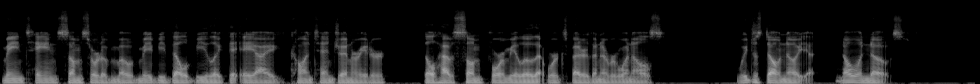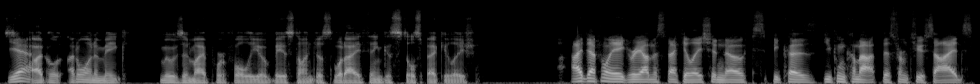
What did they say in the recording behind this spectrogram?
maintain some sort of moat. Maybe they'll be like the AI content generator. They'll have some formula that works better than everyone else. We just don't know yet. No one knows. So yeah. I don't I don't want to make moves in my portfolio based on just what I think is still speculation. I definitely agree on the speculation note because you can come at this from two sides.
